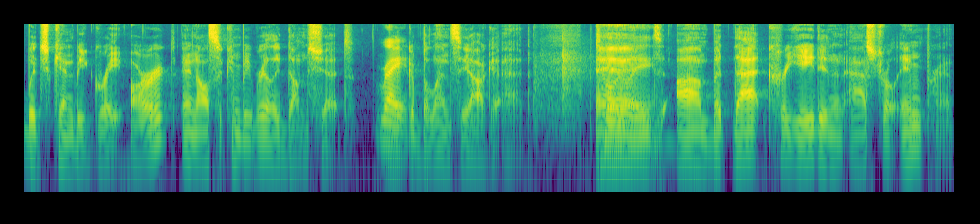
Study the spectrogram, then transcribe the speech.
which can be great art and also can be really dumb shit, Right. Like a Balenciaga ad. Totally. And um, but that created an astral imprint.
